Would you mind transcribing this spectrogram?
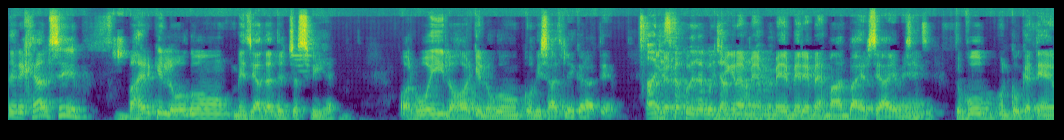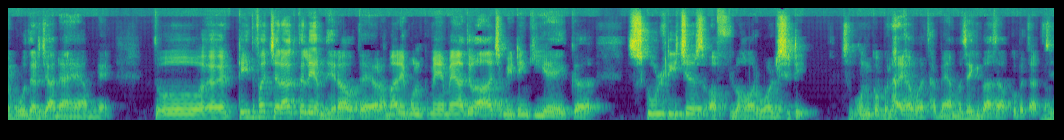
मेरे ख्याल से बाहर के लोगों में ज़्यादा दिलचस्पी है और वो ही लाहौर के लोगों को भी साथ लेकर आते हैं। हाँ, जिसका कोई ना कोई मेरे मेहमान बाहर से आए हुए हैं। तो वो उनको कहते हैं वो उधर जाना है हमने। तो कई दफ़ा चिराग तले अंधेरा होता है और हमारे हम्म। मुल्क में मैं आते आज मीटिंग की है एक school teachers of Lahore walled city. उनको बुलाया हुआ था। मैं मज़े की बात आपको बताता हूँ।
